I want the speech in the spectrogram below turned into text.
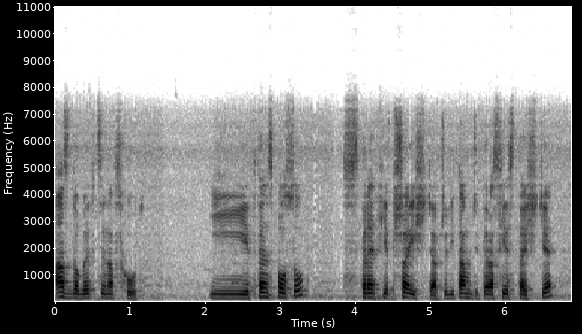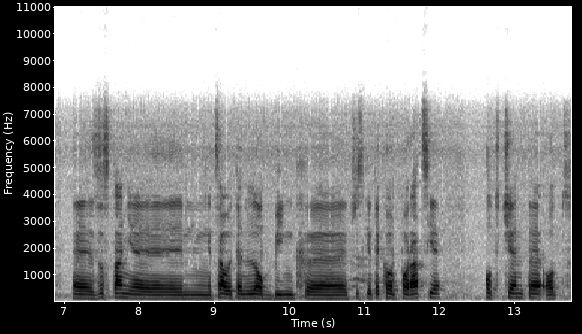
a zdobywcy na wschód. I w ten sposób w strefie przejścia, czyli tam, gdzie teraz jesteście, e, zostanie mm, cały ten lobbying, e, wszystkie te korporacje odcięte od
